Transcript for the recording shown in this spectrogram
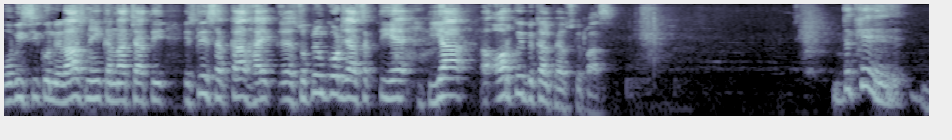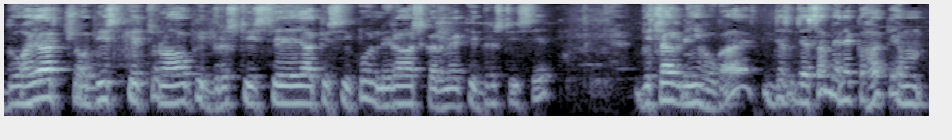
ओबीसी को निराश नहीं करना चाहती, इसलिए सरकार हाई, सुप्रीम कोर्ट जा सकती है, या और कोई विकल्प है उसके पास? देखिए 2024 के चुनाव की दृष्टि से या किसी को निराश करने की दृष्टि से विचार नहीं होगा। जैसा मैंने कहा कि हम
